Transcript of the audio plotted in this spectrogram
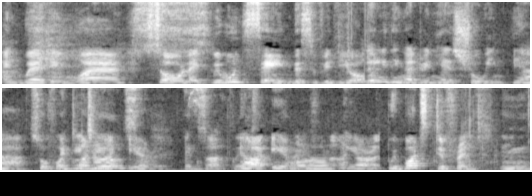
and where they were. So like we won't say in this video. The only thing we're doing here is showing. Yeah. So for our details, exactly. Yeah, ears. On. We bought different Mm,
